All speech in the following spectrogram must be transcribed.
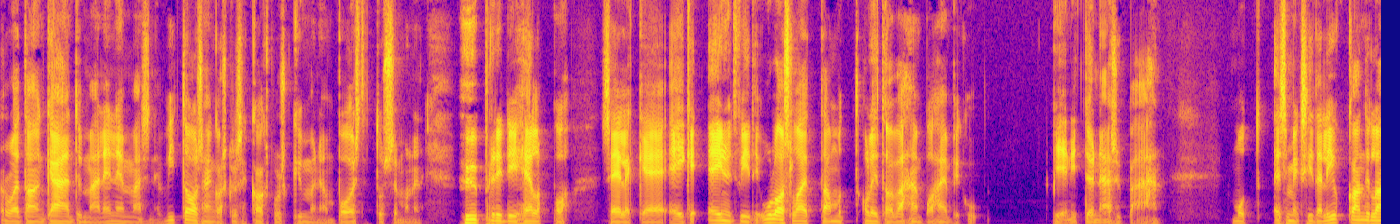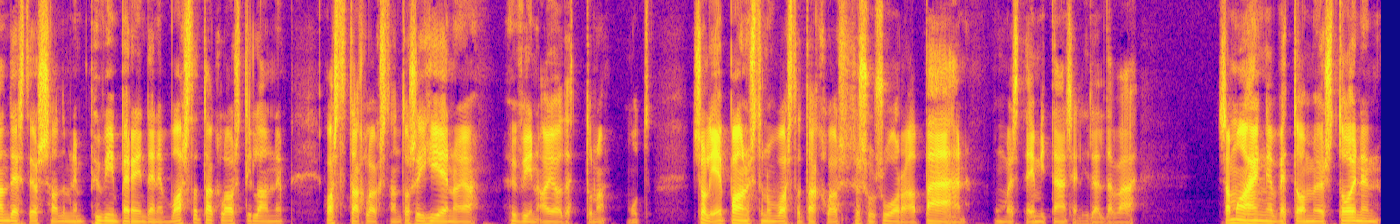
ruvetaan kääntymään enemmän sinne vitoseen, koska se 2 plus 10 on poistettu semmoinen hybridi, helppo, selkeä, ei, ei nyt viiti ulos laittaa, mutta oli tuo vähän pahempi kuin pieni tönäsy päähän. Mutta esimerkiksi siitä liukkaan tilanteesta, jossa on tämmöinen hyvin perinteinen vastataklaustilanne, vastataklaukset on tosi hienoja, hyvin ajoitettuna, mutta se oli epäonnistunut vastataklaus, se osui suoraan päähän, mun mielestä ei mitään seliteltävää. Sama hengenveto on myös toinen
